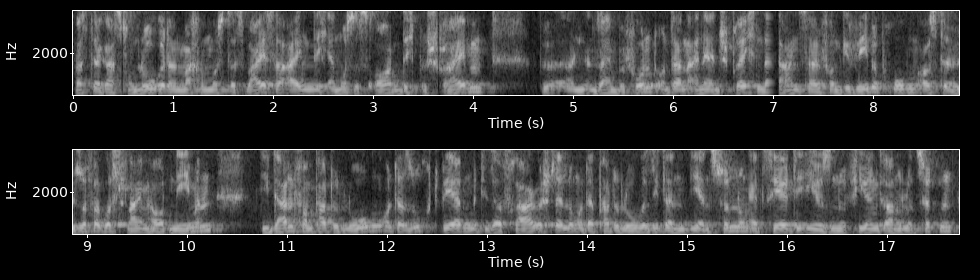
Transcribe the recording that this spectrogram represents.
Was der Gastrologe dann machen muss, das weiß er eigentlich. Er muss es ordentlich beschreiben in seinem Befund und dann eine entsprechende Anzahl von Gewebeproben aus der Ösophagus-Schleimhaut nehmen, die dann vom Pathologen untersucht werden mit dieser Fragestellung. Und der Pathologe sieht dann die Entzündung, erzählt die eosinophilen Granulozyten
